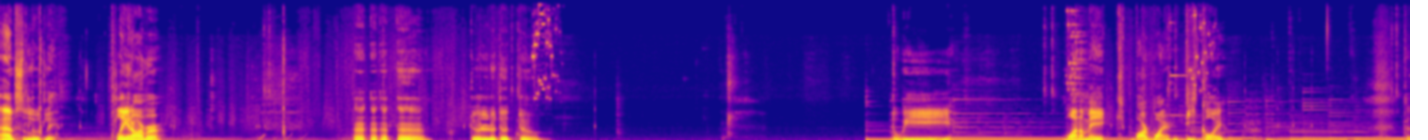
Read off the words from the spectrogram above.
Absolutely. Plate armor. Uh, uh, uh. Do, do, do, do we want to make barbed wire decoy? Da,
